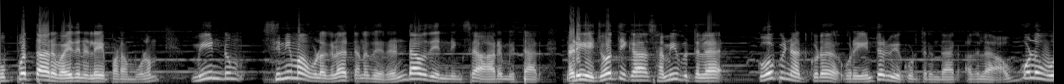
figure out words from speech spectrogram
முப்பத்தாறு வயது நிலைய படம் மூலம் மீண்டும் சினிமா உலகில் தனது ரெண்டாவது இன்னிங்ஸை ஆரம்பித்தார். நடிகை ஜோதிகா சமீபத்தில் கோபிநாத் கூட ஒரு இன்டர்வியூ கொடுத்திருந்தார். அதில் அவ்வளவு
